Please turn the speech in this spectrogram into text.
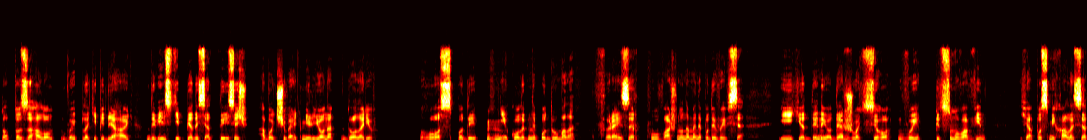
Тобто загалом виплаті підлягають 250 тисяч або чверть мільйона доларів. Господи, ніколи б не подумала. Фрейзер уважно на мене подивився. І єдиний одержувач цього ви, підсумував він. Я посміхалася,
